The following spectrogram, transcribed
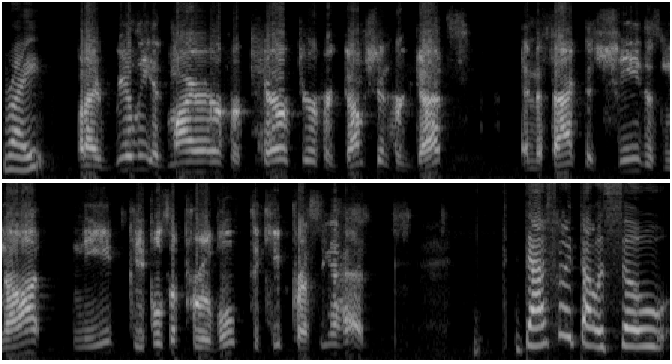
Right. But I really admire her character, her gumption, her guts, and the fact that she does not need people's approval to keep pressing ahead. That's what I thought was so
